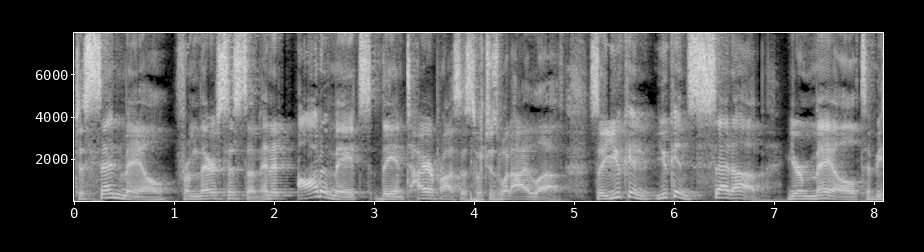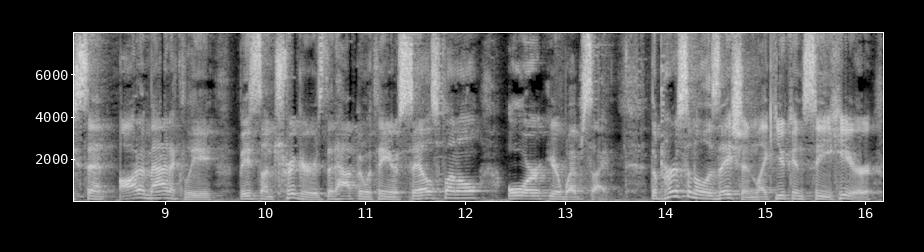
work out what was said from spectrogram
to send mail from their system and it automates the entire process, which is what I love. So you can, you can set up your mail to be sent automatically based on triggers that happen within your sales funnel or your website. The personalization, like you can see here,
